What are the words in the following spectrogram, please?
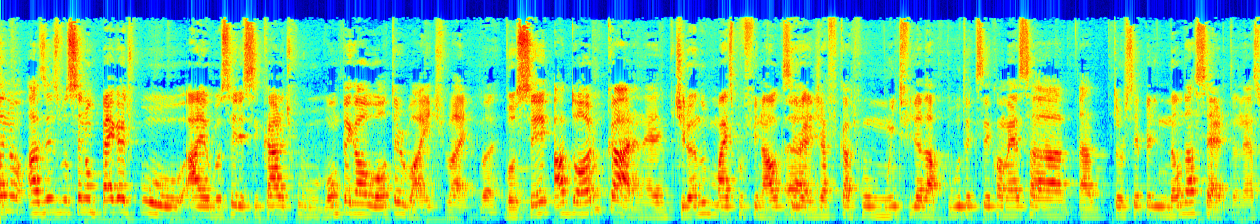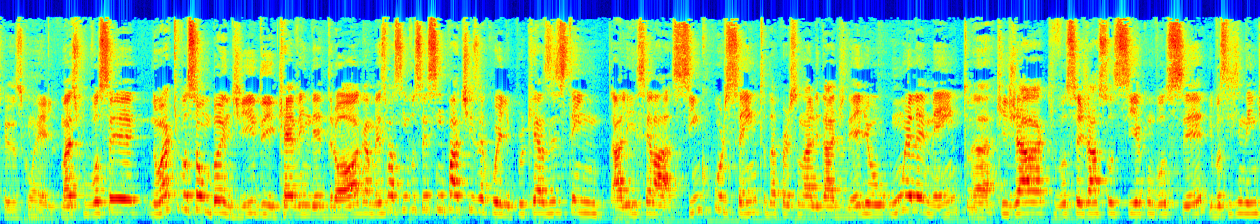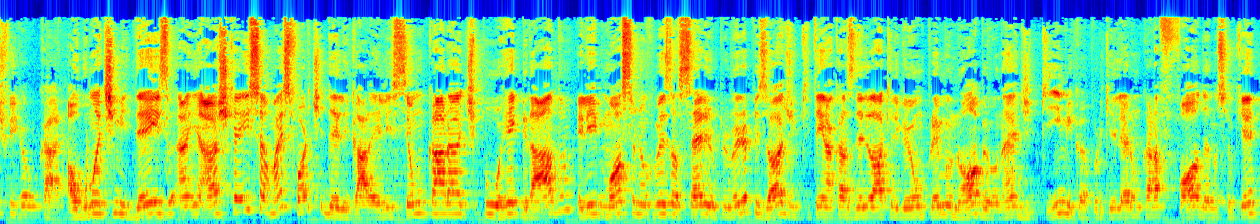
você não, às vezes você não pega tipo, ah, eu gostei desse cara, tipo, vamos pegar o Walter White, vai. Vai. Você adora o cara, né? Tirando mais pro final que você É. ele já fica tipo muito filha da puta que você começa a, a torcer pra ele não dar certo, né, as coisas com ele. Mas tipo, você não é que você é um bandido e quer vender droga, mesmo assim você simpatiza com ele, porque às vezes tem ali, sei lá, 5% da personalidade dele ou um elemento É. que já que você já associa com você e você se identifica com o cara. alguma timidez. Acho que é isso é o mais forte dele, cara. Ele ser um cara, tipo, regrado. Ele mostra no começo da série, no primeiro episódio, que tem na casa dele lá que ele ganhou um prêmio Nobel, né? De química, porque ele era um cara foda, não sei o quê.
